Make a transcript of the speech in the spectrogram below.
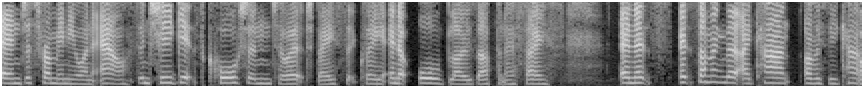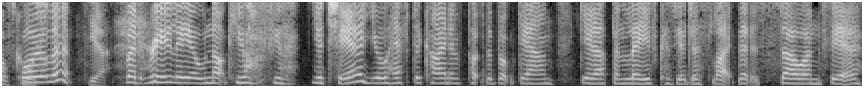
and just from anyone else. And she gets caught into it basically, and it all blows up in her face. And it's it's something that I can't obviously can't of spoil course. it. Yeah. But really, it'll knock you off your, your chair. You'll have to kind of put the book down, get up, and leave because you're just like that is so unfair.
